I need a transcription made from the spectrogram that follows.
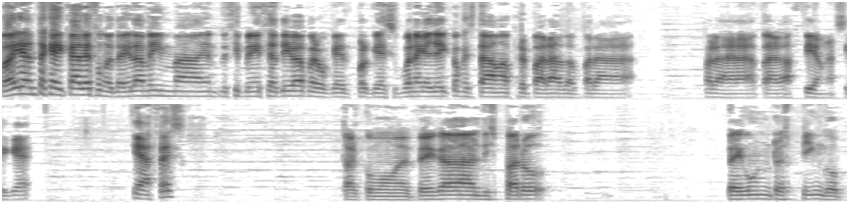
Va a ir antes que Caleb, porque tenéis la misma en principio iniciativa, pero que, porque supone que Jacob estaba más preparado para, para, para la acción. Así que, ¿qué haces? Tal como me pega el disparo, pego un respingo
